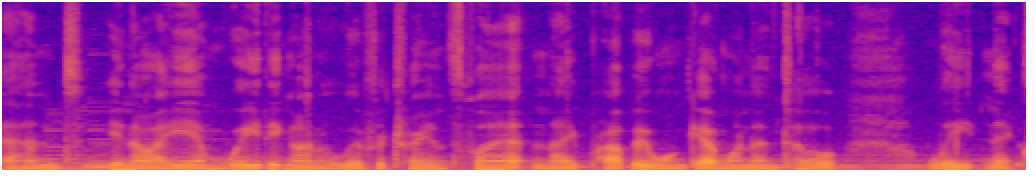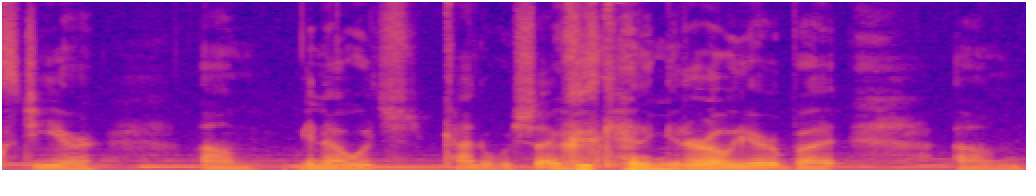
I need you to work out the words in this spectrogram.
And, you know, I am waiting on a liver transplant, and I probably won't get one until late next year. Um, you know, which kind of wish I was getting it earlier, but, um,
